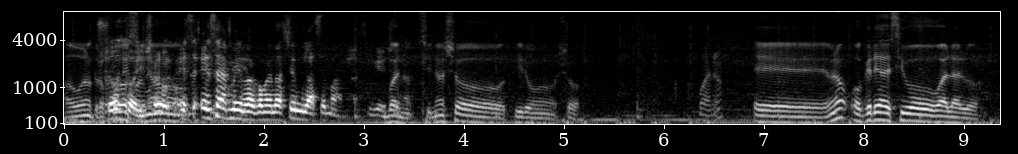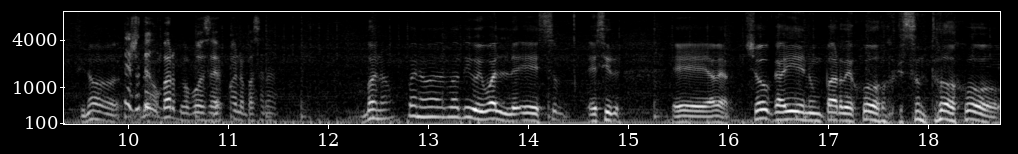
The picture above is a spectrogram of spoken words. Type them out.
¿Algún otro yo juego? yo- es- esa es mi recomendación de la semana así que yo- Bueno, si no yo tiro yo. bueno. Eh, no, o quería decir vos igual algo. Si no, Eh, yo tengo un par, pero puede ser. Bueno, no pasa nada. Bueno, bueno, no digo igual, es, es decir, eh, a ver, yo caí en un par de juegos que son todos juegos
